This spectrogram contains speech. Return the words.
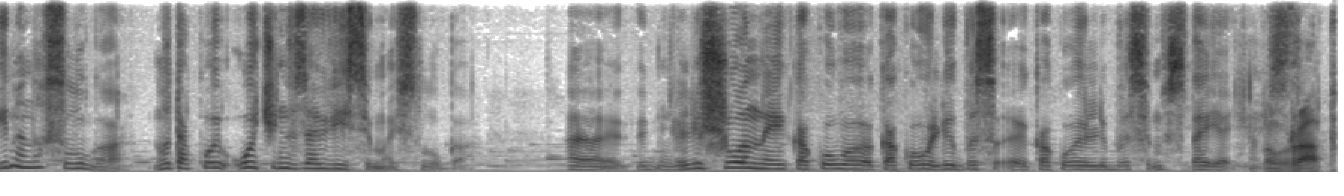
именно слуга, но такой очень зависимый слуга – э, лишенные какого, какого-либо, какой-либо самостоятельности. Ну, раб.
